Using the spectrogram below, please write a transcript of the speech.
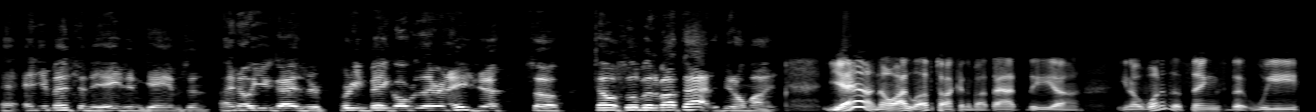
and you mentioned the Asian Games, and I know you guys are pretty big over there in Asia, so tell us a little bit about that, if you don't mind. Yeah, no, I love talking about that. The uh, you know, one of the things that we,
